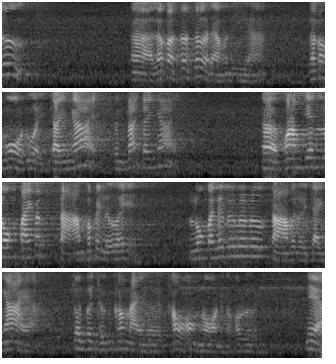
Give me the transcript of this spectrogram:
ซื่ออ่าแล้วก็เซ่อเซ่อเนี่ยมันดีฮะแล้วก็โง่ด้วยใจง่าย เป็นพระใจง่าย ความเย็นลงไปก็ตามเขาไปเลย ลงไปลึกๆๆตามไปเลยใจง่ายอะ จนไปถึงข้างในเลย เข้าห้องนอนกับเขาเลย เนี่ย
